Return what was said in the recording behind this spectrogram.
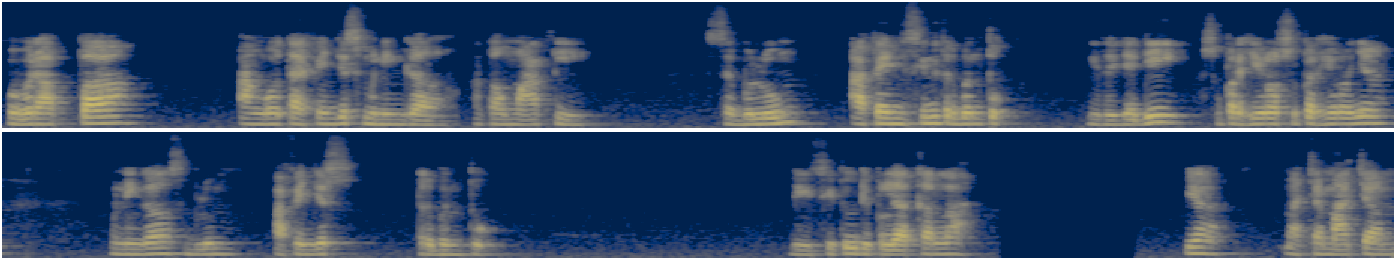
beberapa anggota Avengers meninggal atau mati sebelum Avengers ini terbentuk gitu. Jadi superhero superhero-nya meninggal sebelum Avengers terbentuk. Di situ diperlihatkanlah ya macam-macam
